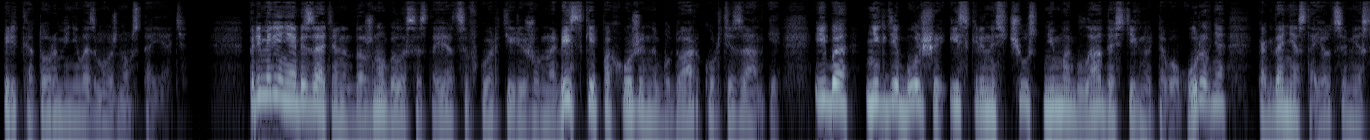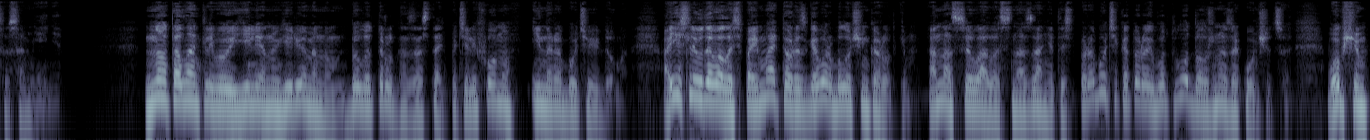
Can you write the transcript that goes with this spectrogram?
перед которыми невозможно устоять. Примирение обязательно должно было состояться в квартире журналистки, похожей на будуар куртизанки, ибо нигде больше искренность чувств не могла достигнуть того уровня, когда не остается места сомнения. Но талантливую Елену Еремину было трудно застать по телефону и на работе, и дома. А если удавалось поймать, то разговор был очень коротким. Она ссылалась на занятость по работе, которая вот-вот должна закончиться. В общем,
